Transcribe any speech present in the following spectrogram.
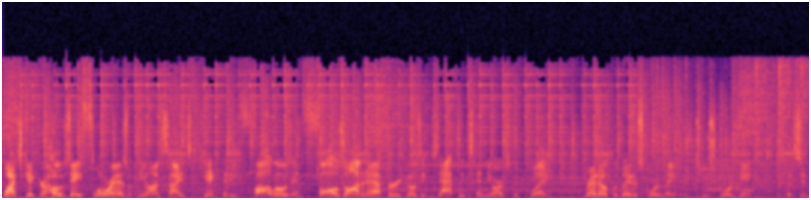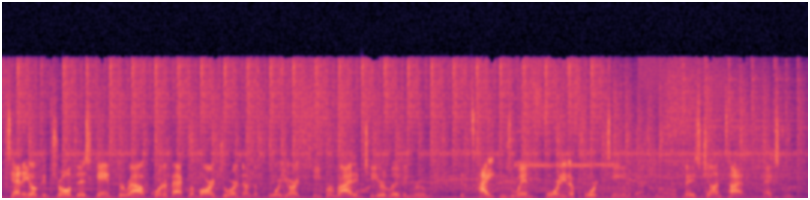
Watch kicker Jose Flores with the onside kick that he follows and falls on it after it goes exactly 10 yards. Good play. Red Oak would later score to make it a two score game. But Centennial controlled this game throughout. Quarterback Lamar Jordan on the four yard keeper right into your living room. The Titans win 40 to 14 and will face John Tyler next week.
